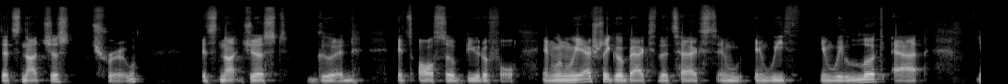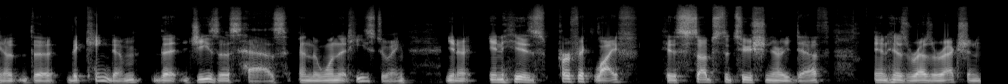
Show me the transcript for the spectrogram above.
that's not just true, it's not just good, it's also beautiful. And when we actually go back to the text and and we and we look at you know the the kingdom that Jesus has and the one that he's doing, you know, in his perfect life, his substitutionary death, and his resurrection,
